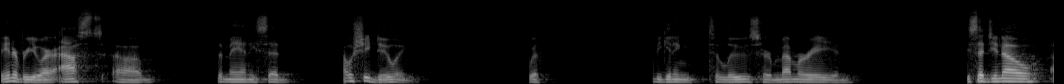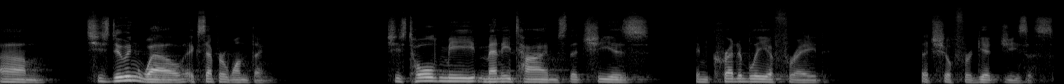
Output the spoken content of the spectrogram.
the interviewer asked um, the man, he said, How is she doing? With beginning to lose her memory. And he said, You know, um, she's doing well, except for one thing. She's told me many times that she is incredibly afraid that she'll forget Jesus.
